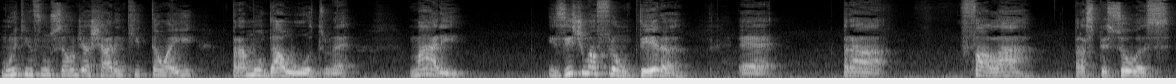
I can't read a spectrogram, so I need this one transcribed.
muito em função de acharem que estão aí para mudar o outro, né? Mari, existe uma fronteira é, para falar para as pessoas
